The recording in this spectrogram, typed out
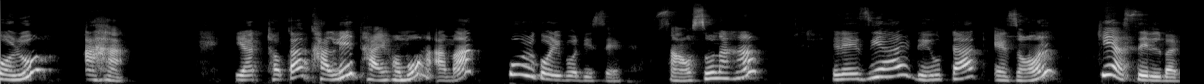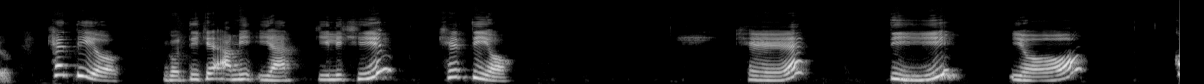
কৰো আহা। ইয়াত থকা খালী ঠাইসমূহ আমাক পূৰ কৰিব দিছে। চাওঁচোন আহা। ৰেজিয়াৰ দেউতাক এজন কি আছিল বাৰু? খেতিয়ক। গতিকে আমি ইয়াত কি লিখিম? খেতিয়ক। খে য় ক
